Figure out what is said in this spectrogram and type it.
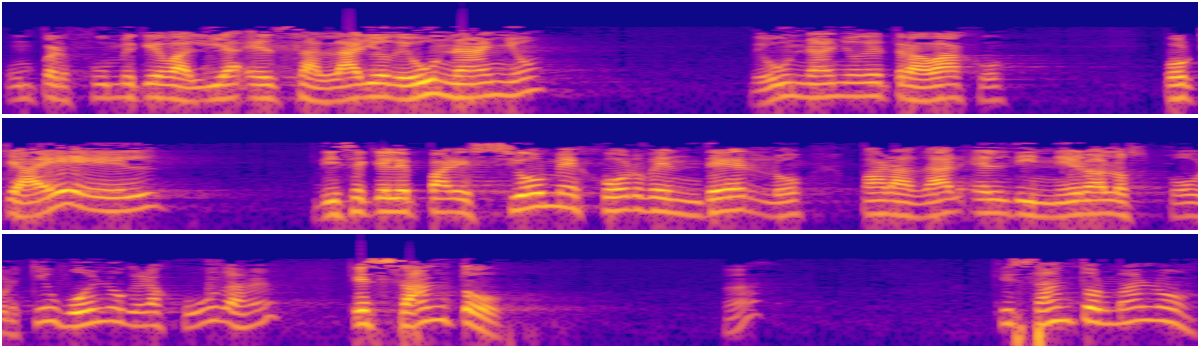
un perfume que valía el salario de un año, de un año de trabajo, porque a él Dice que le pareció mejor venderlo para dar el dinero a los pobres. Qué bueno que era Judas, ¿eh? Qué santo. ¿Ah? Qué santo, hermano.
